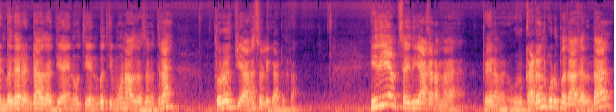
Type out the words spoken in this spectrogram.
என்பதை ரெண்டாவது அத்தியாயம் நூற்றி எண்பத்தி மூணாவது வசனத்தில் தொடர்ச்சியாக சொல்லி காட்டுகிறான் இதையும் சரியாக நம்ம பேண வேண்டும் ஒரு கடன் கொடுப்பதாக இருந்தால்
